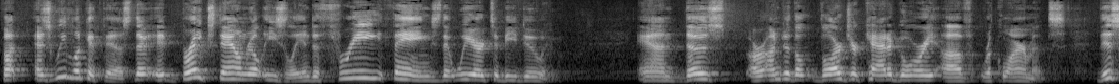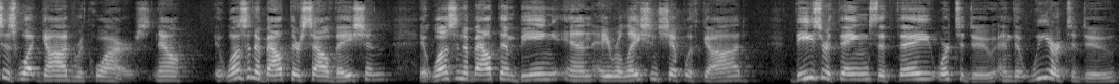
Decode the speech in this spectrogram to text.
But as we look at this, it breaks down real easily into three things that we are to be doing. And those are under the larger category of requirements. This is what God requires. Now, it wasn't about their salvation. It wasn't about them being in a relationship with God. These are things that they were to do and that we are to do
